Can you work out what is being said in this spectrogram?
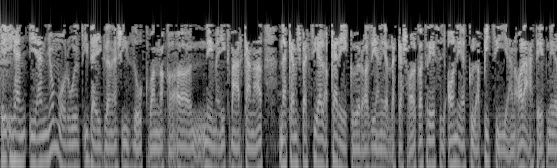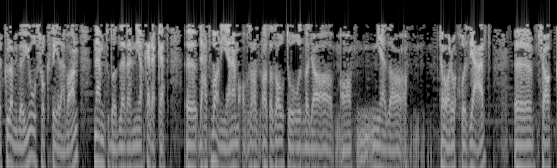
Ilyen, ilyen nyomorult, ideiglenes izzók vannak a, a némelyik márkánál. Nekem speciál a kerékőr az ilyen érdekes alkatrész, hogy anélkül a pici ilyen alátét nélkül, amiben jó sokféle van, nem tudod levenni a kereket. De hát van ilyen, nem az az, az autóhoz, vagy a, a mi ez a csavarokhoz járt, csak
